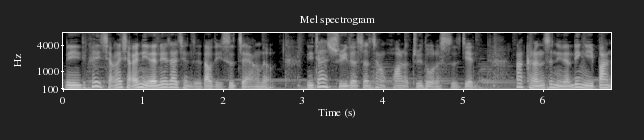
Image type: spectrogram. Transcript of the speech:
你可以想一想，哎，你的内在圈子到底是怎样的？你在谁的身上花了最多的时间？那可能是你的另一半，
